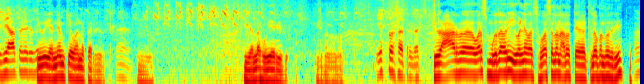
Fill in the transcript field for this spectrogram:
ಇದು ಯಾವ ತಳಿ ರೀ ಇದು? ಇದು ಎನ್ ಎಂ ಕೆ ಒನ್ ಅತ್ತಾರ ರೀ ಇದಕ್ಕೆ ಹ್ಞೂ ಇದೆಲ್ಲ ಹೂವೇ ರೀ ಇದು. ಇಲ್ಲಿ ಬಂದದ ಎಷ್ಟು ವರ್ಷ ಆತ್ರಿ ಇದು ಆರು ವರ್ಷ ಮುಗ್ದಾವ್ರಿ ಏಳನೇ ವರ್ಷ. ಹೋದ ಸಲ ನಲ್ವತ್ತು ಕಿಲೋ ಬಂದದ ರೀ ಹಾ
